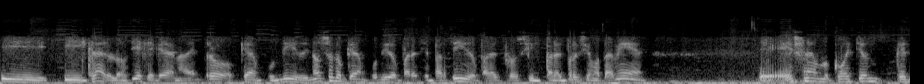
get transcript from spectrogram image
Y, y claro, los 10 que quedan adentro quedan fundidos. Y no solo quedan fundidos para ese partido, para el, para el próximo también. Eh, es una cuestión que,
